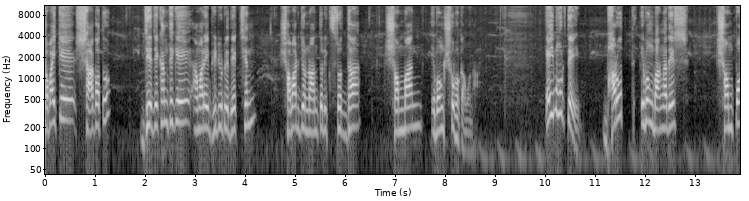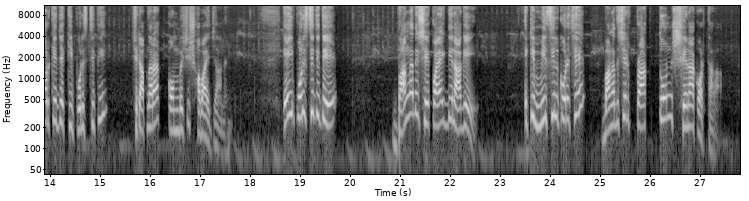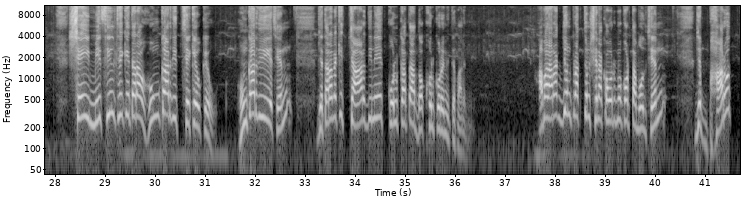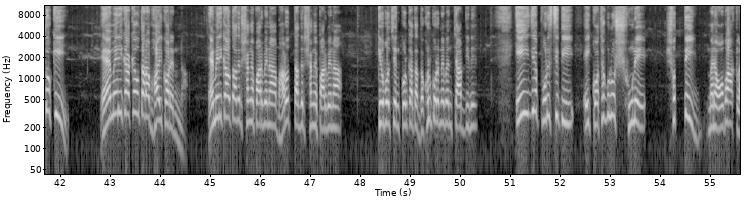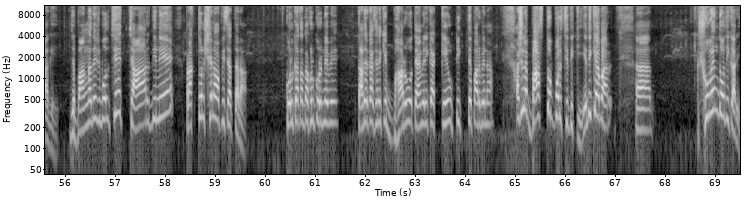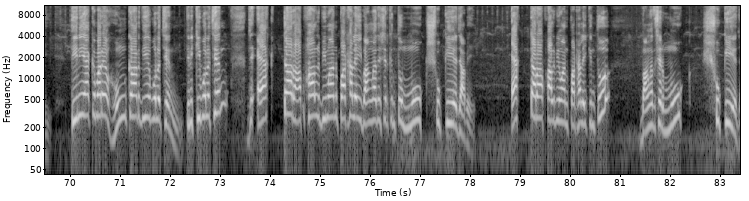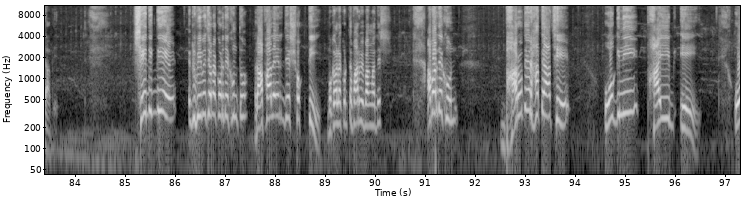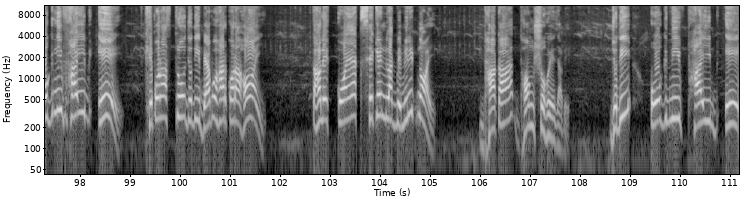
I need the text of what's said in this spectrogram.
সবাইকে স্বাগত। যে যেখান থেকে আমার এই ভিডিওটি দেখছেন, সবার জন্য আন্তরিক শ্রদ্ধা, সম্মান এবং শুভকামনা। এই মুহূর্তে ভারত এবং বাংলাদেশ সম্পর্কে যে কি পরিস্থিতি, সেটা আপনারা কম বেশি সবাই জানেন। এই পরিস্থিতিতে বাংলাদেশে কয়েকদিন আগে একটি মিছিল করেছে বাংলাদেশের প্রাক্তন সেনাকর্তারা। সেই মিছিল থেকে তারা হুঙ্কার দিচ্ছে কেউ কেউ। হুঙ্কার দিয়েছেন যে তারা নাকি চার দিনে কলকাতা দখল করে নিতে পারেন। আবার আরেকজন প্রাক্তন সেনা কর্মকর্তা বলছেন যে ভারত তো কি? আমেরিকাকেও তারা ভয় করেন না। আমেরিকাও তাদের সঙ্গে পারবে না, ভারত তাদের সঙ্গে পারবে না। কেউ বলছেন কলকাতা দখল করে নেবেন চার দিনে। এই যে পরিস্থিতি, এই কথাগুলো শুনে সত্যিই মানে অবাক লাগে। যে বাংলাদেশ বলছে চার দিনে প্রাক্তন সেনা অফিসার তারা কলকাতা দখল করে নেবে। তাদের কাছে নাকি ভারত, আমেরিকা কেউ টিকতে পারবে না। আসলে বাস্তব পরিস্থিতি কি? এদিকে আবার শুভেন্দু অধিকারী, তিনি একেবারে হুঙ্কার দিয়ে বলেছেন, তিনি কি বলেছেন? যে একটা রাফাল বিমান পাঠালেই বাংলাদেশের কিন্তু মুখ শুকিয়ে যাবে। একটা রাফাল বিমান পাঠালেই কিন্তু বাংলাদেশের মুখ শুকিয়ে যাবে। সেই দিক দিয়ে একটু বিবেচনা করে দেখুন তো, রাফালের যে শক্তি মোকাবেলা করতে পারবে বাংলাদেশ। আবার দেখুন, ভারতের হাতে আছে অগ্নি ফাইভ এ। অগ্নি ফাইভ এ ক্ষেপণাস্ত্র যদি ব্যবহার করা হয়, তাহলে কয়েক সেকেন্ড লাগবে, মিনিট নয়, ঢাকা ধ্বংস হয়ে যাবে। যদি অগ্নি ফাইভ এ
